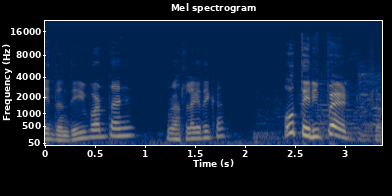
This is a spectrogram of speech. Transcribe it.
ਇਹ ਦੰਦੀ ਵੀ ਪੜਦਾ ਇਹ? ਮੈਨੂੰ ਹੱਥ ਲੱਗਦੇ ਦੇਖਾ। ਉਹ ਤੇਰੀ ਭੈਣ ਦੀ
